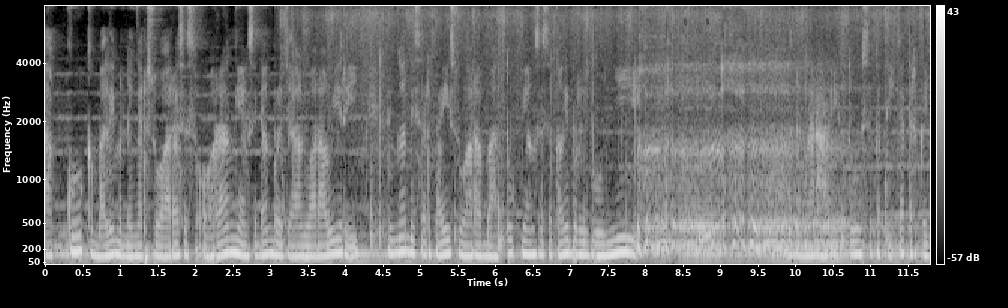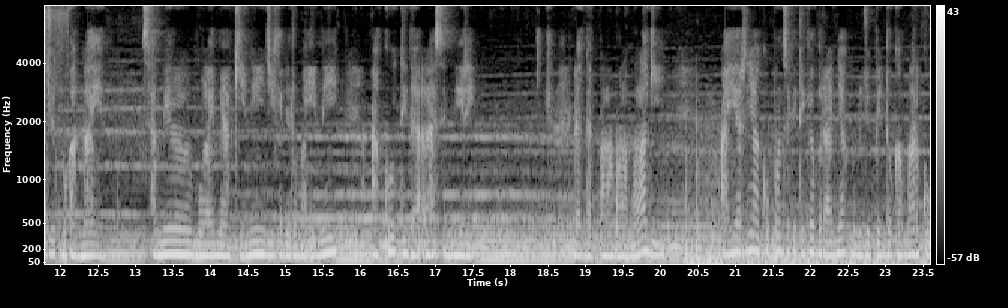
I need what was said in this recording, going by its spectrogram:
Aku kembali mendengar suara seseorang yang sedang berjalan warawiri dengan disertai suara batuk yang sesekali berbunyi. Mendengar hal itu seketika terkejut bukan main. Sambil mulai meyakini jika di rumah ini aku tidaklah sendiri. Dan tanpa lama-lama lagi, akhirnya aku pun seketika beranjak menuju pintu kamarku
